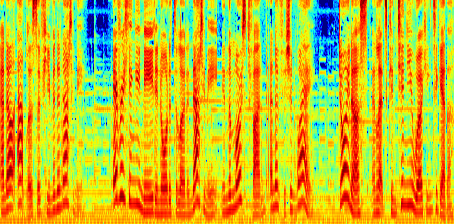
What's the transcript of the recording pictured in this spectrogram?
and our Atlas of Human Anatomy. Everything you need in order to learn anatomy in the most fun and efficient way. Join us and let's continue working together.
